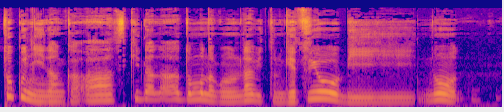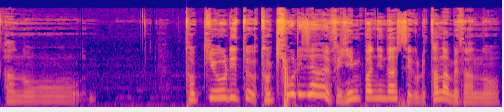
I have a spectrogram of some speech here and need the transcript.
特になんか、ああ、好きだなと思うのは、このラビットの月曜日の、あの時折というか、時折じゃないですよ。頻繁に出してくる田辺さんの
